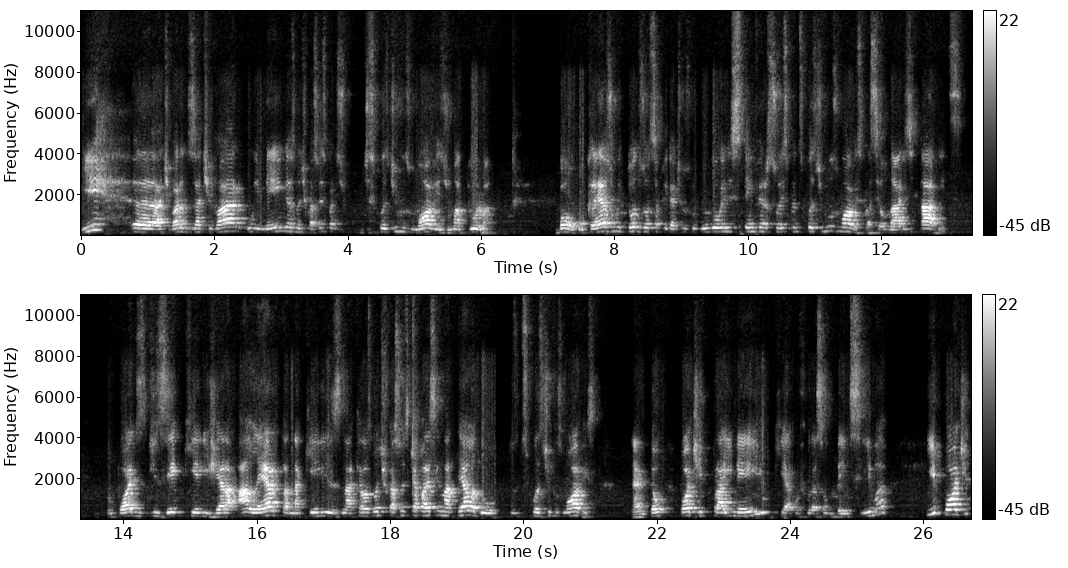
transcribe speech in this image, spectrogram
E uh, ativar ou desativar o e-mail e as notificações para dispositivos móveis de uma turma. Bom, o Classroom e todos os outros aplicativos do Google, eles têm versões para dispositivos móveis, para celulares e tablets. Tu podes dizer que ele gera alerta naqueles, naquelas notificações que aparecem na tela do, dos dispositivos móveis. Né? Então, pode ir para e-mail, que é a configuração bem de cima, e pode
